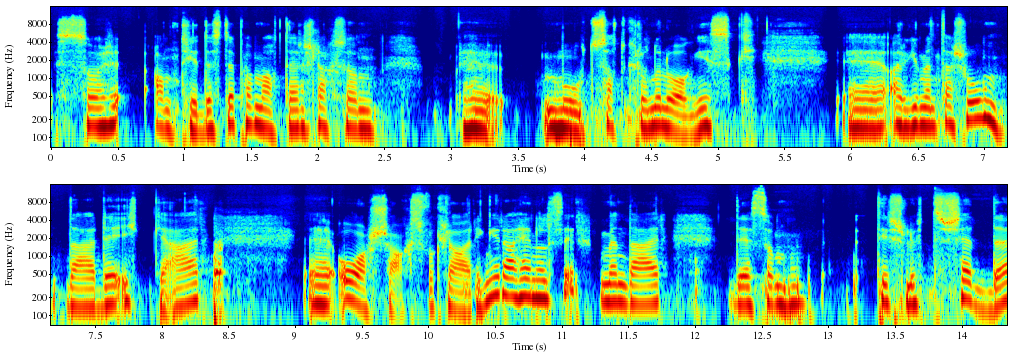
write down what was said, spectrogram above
så antydes det på en måte en slags sånn motsatt kronologisk argumentasjon, der det ikke er årsaksforklaringer av hendelser, men der det som til slutt skjedde,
